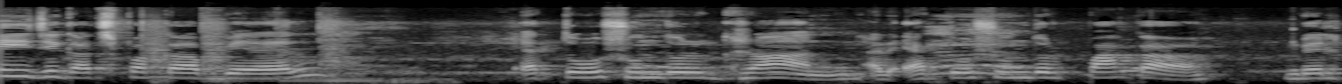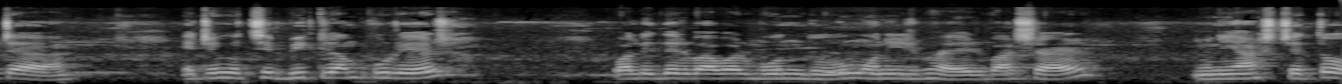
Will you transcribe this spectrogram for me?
এই যে গাছ পাকা বেল, এত সুন্দর ঘ্রাণ আর এত সুন্দর পাকা বেলটা, এটা হচ্ছে বিক্রমপুরের ওয়ালিদের বাবার বন্ধু মনীষ ভাইয়ের বাসার, উনি আসছে তো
